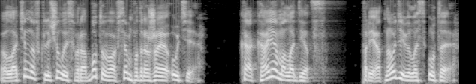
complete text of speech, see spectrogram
Латина включилась в работу, во всем подражая Уте. «Какая молодец!» Приятно удивилась Ута.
